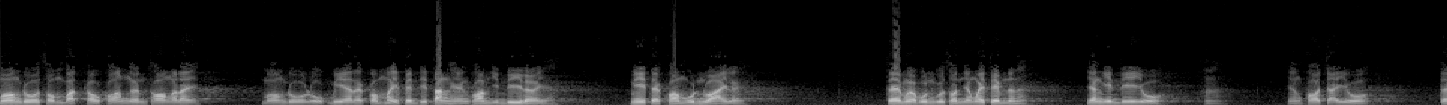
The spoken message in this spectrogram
มองดูสมบัติเข้าของเงินทองอะไร มองดูลูกเมียอะไรก็ไม่เป็นที่ตั้งแห่งความยินดีเลย มีแต่ความวุ่นวายเลย แต่เมื่อบุญกุศลยังไม่เต็มนั่นนะยังยินดีอยู่ยังพอใจอยู่ แต่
